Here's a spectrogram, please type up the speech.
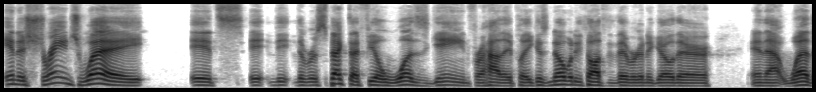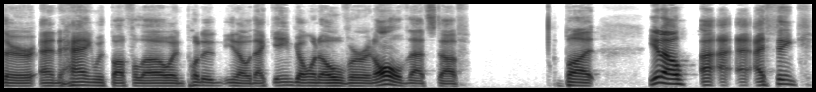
in a strange way, it's it, the, the respect I feel was gained for how they played because nobody thought that they were going to go there in that weather and hang with Buffalo and put in, you know, that game going over and all of that stuff. But, you know, I, I, I think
